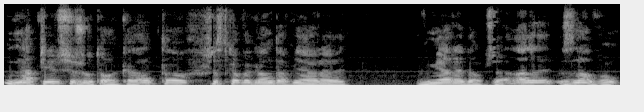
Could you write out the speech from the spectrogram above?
na pierwszy rzut oka to wszystko wygląda w miarę w miarę dobrze, ale znowu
